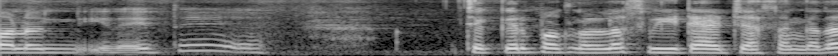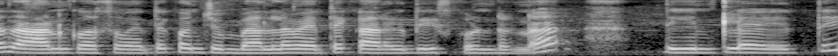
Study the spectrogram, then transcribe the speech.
మనం ఇదైతే చక్కెర పొంగల్లో స్వీట్ యాడ్ చేస్తాం కదా దానికోసం అయితే కొంచెం బెల్లం అయితే కరగ తీసుకుంటున్నా. దీంట్లో అయితే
